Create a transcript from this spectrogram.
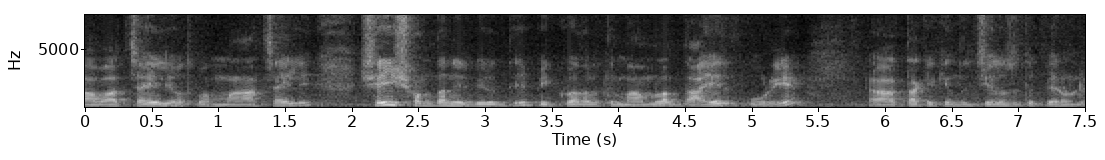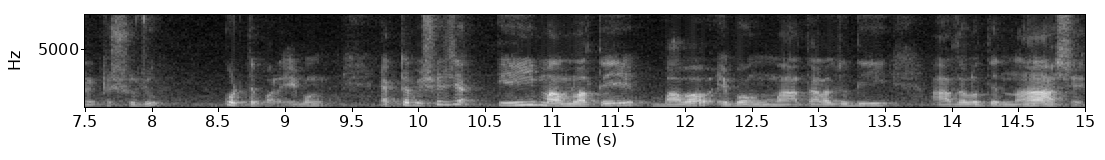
বাবা চাইলে অথবা মা চাইলে সেই সন্তানের বিরুদ্ধে বিজ্ঞ আদালতে মামলা দায়ের করে তাকে কিন্তু জেলজুতে প্রেরণের একটা সুযোগ করতে পারে। এবং একটা বিষয় যে এই মামলাতে বাবা এবং মা, তারা যদি আদালতে না আসে,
